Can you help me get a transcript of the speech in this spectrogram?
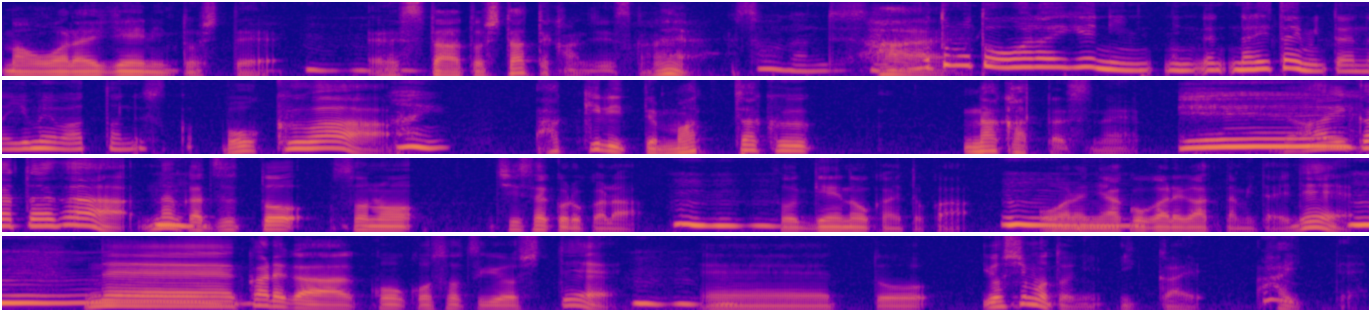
まあお笑い芸人としてえースタートしたって感じですかね。そうなんですね。はい。もともとお笑い芸人にななりたいみたいな夢はあったんですか？僕ははい。はっきり言って全くなかったですね。えでー、相方がなんかずっとその小さい頃からそう芸能界とかうんお笑いに憧れがあったみたいでで彼が高校卒業して、えーっと吉本に1回入って、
